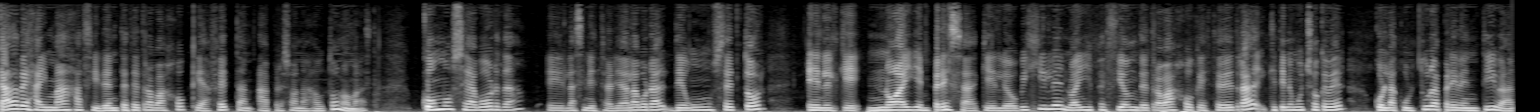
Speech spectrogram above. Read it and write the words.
cada vez hay más accidentes de trabajo que afectan a personas autónomas. ¿Cómo se aborda la siniestralidad laboral de un sector en el que no hay empresa que lo vigile, no hay inspección de trabajo que esté detrás y que tiene mucho que ver con la cultura preventiva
